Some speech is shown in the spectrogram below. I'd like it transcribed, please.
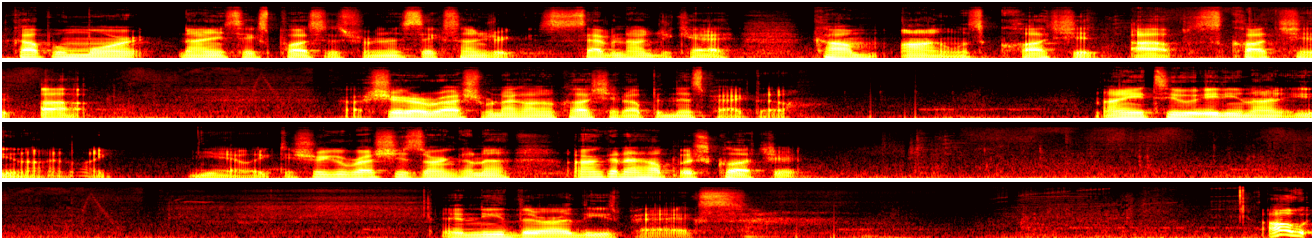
a couple more 96 pluses from the 600, 700K. Come on, let's clutch it up. Let's clutch it up. Uh, Sugar Rush, we're not going to clutch it up in this pack, though. 92, 89, 89. Like, yeah, like the Sugar Rushes aren't going to aren't gonna help us clutch it. And neither are these packs. Oh,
